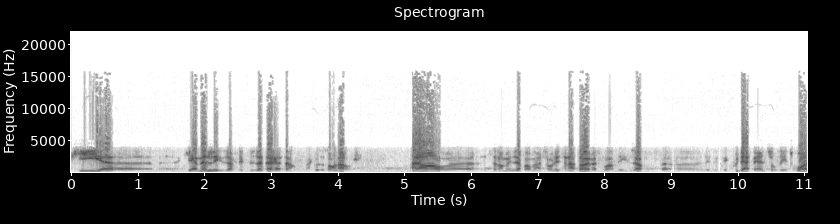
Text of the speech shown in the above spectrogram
qui, euh, qui amène les offres les plus intéressantes à cause de son âge. Alors, euh, selon mes informations, les sénateurs reçoivent des offres, des, coups d'appel sur les trois.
